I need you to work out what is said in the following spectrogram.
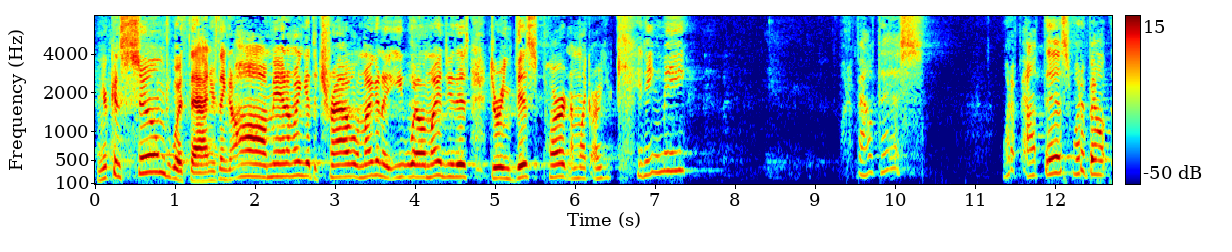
And you're consumed with that, and you're thinking, oh man, am I going to get to travel? Am I going to eat well? Am I going to do this during this part? And I'm like, are you kidding me? What about this? What about this? What about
